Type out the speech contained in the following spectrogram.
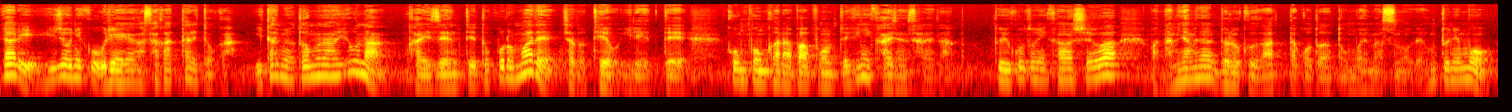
やはり非常にこう売り上げが下がったりとか痛みを伴うような改善っていうところまでちゃんと手を入れて根本から抜本的に改善されたと。いうことに関しては、まあ、並々なる努力があったことだと思いますので本当にも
